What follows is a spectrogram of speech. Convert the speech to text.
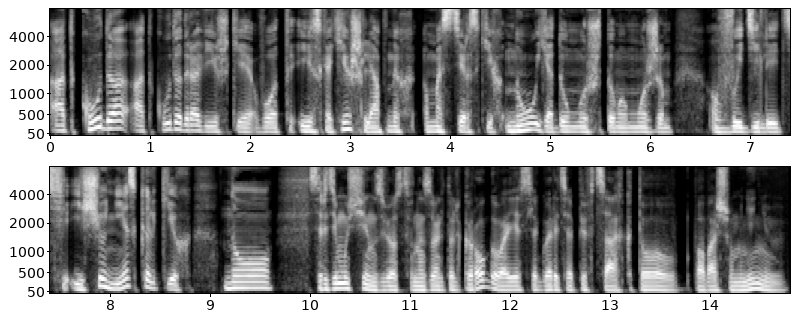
Откуда, откуда дровишки? Вот из каких шляпных мастерских? Ну, я думаю, что мы можем выделить еще нескольких, но... Среди мужчин звезд вы назвали только Рогова, а если говорить о певцах, кто, по вашему мнению,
